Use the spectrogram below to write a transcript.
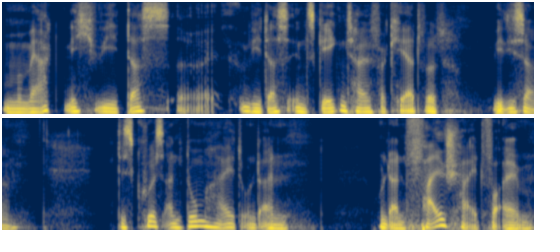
Und man merkt nicht, wie das, äh, wie das ins Gegenteil verkehrt wird, wie dieser Diskurs an Dummheit und an, und an Falschheit vor allem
